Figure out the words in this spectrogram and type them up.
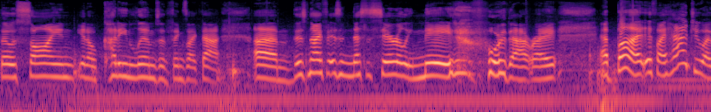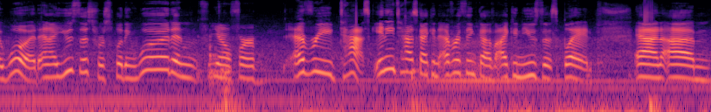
those sawing, you know, cutting limbs and things like that. Um, this knife isn't necessarily made for that, right? Uh, but if I had to, I would. And I use this for splitting wood and, you know, for every task. Any task I can ever think of, I can use this blade. And um,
